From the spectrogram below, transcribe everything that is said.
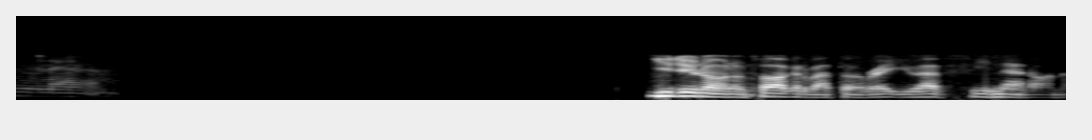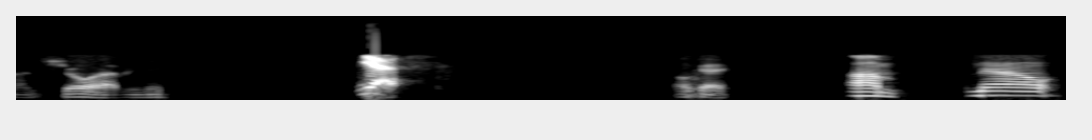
No. You do know what I'm talking about, though, right? You have seen that on that show, haven't you? Yes. Okay. Um, now,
